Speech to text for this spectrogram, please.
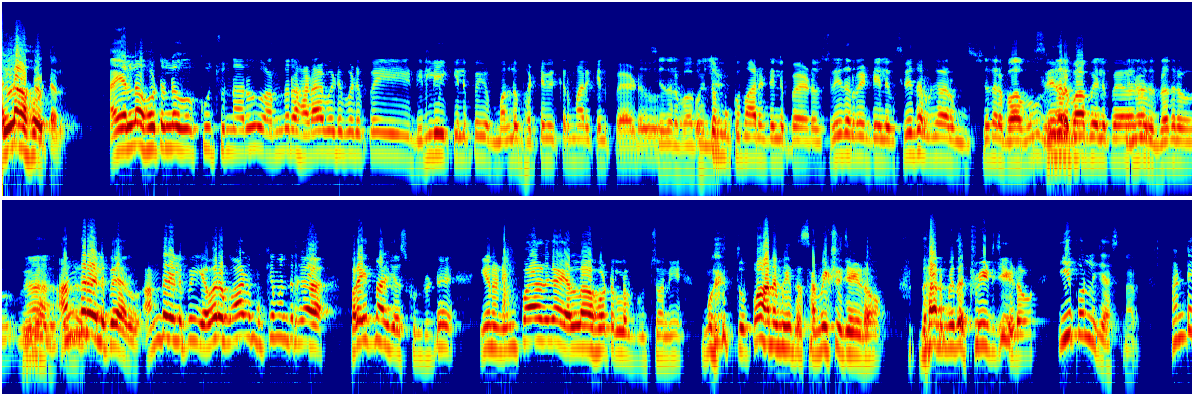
ఎల్లా హోటల్ ఆ ఎల్లా హోటల్లో కూర్చున్నారు. అందరూ హడావిడి పడిపోయి ఢిల్లీకి వెళ్ళిపోయి మళ్ళీ భట్టి విక్రమార్కి వెళ్ళిపోయాడు. ఉత్తమ్ కుమార్ రెడ్డి వెళ్ళిపోయాడు. శ్రీధర్ రెడ్డి వెళ్ళి శ్రీధర్ గారు శ్రీధర్ బాబు శ్రీధర్ బాబు వెళ్ళిపోయారు. బ్రదర్ అందరూ వెళ్ళిపోయారు. అందరూ వెళ్ళిపోయి ఎవరు వాళ్ళు ముఖ్యమంత్రిగా ప్రయత్నాలు చేసుకుంటుంటే ఈయన నింపాదిగా ఎల్లా హోటల్లో కూర్చొని తుఫాను మీద సమీక్ష చేయడం దాని మీద ట్వీట్ చేయడం ఈ పనులు చేస్తున్నాడు. అంటే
